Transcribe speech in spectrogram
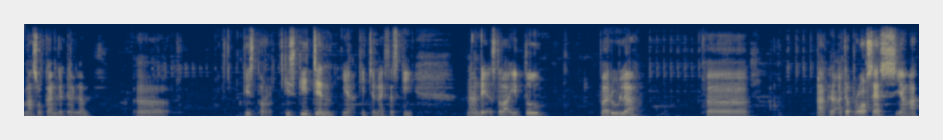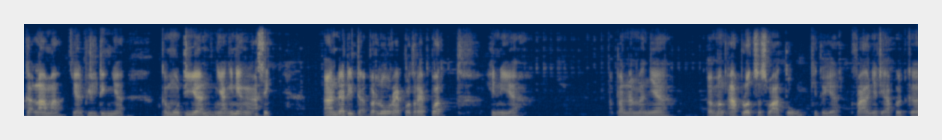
masukkan ke dalam uh, key store kitchen ya kitchen access key. Nanti setelah itu barulah uh, ada, ada proses yang agak lama ya buildingnya kemudian yang ini yang asik anda tidak perlu repot-repot ini ya apa namanya e, mengupload sesuatu gitu ya filenya diupload ke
